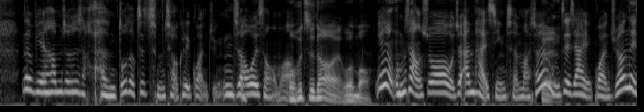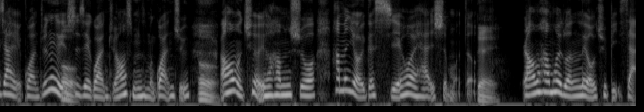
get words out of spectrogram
那边他们就是很多的这什么巧克力冠军，你知道为什么吗？我不知道哎，问某因为我们想说，我就安排行程嘛，所以我们这家也冠军，然后那家也冠军，那个也嗯世界冠军，然后什么什么冠军。嗯，然后我们去了以后，他们说他们有一个协会还是什么的，对然后他们会轮流去比赛。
